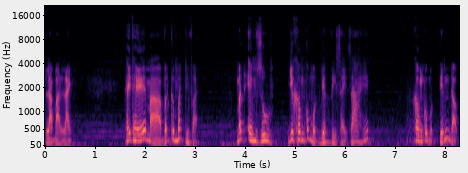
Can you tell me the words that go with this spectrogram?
là bà Lành. Thấy thế mà vẫn cứ mất như vậy. Mất êm du như không có một việc gì xảy ra hết. Không có một tiếng động,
